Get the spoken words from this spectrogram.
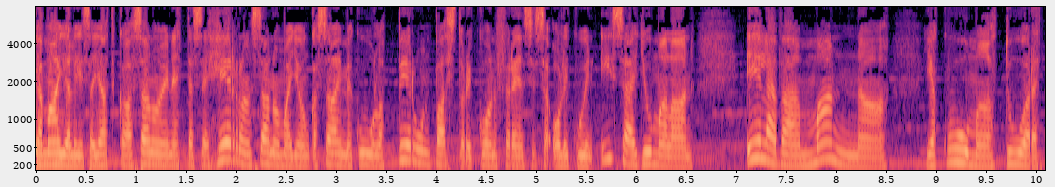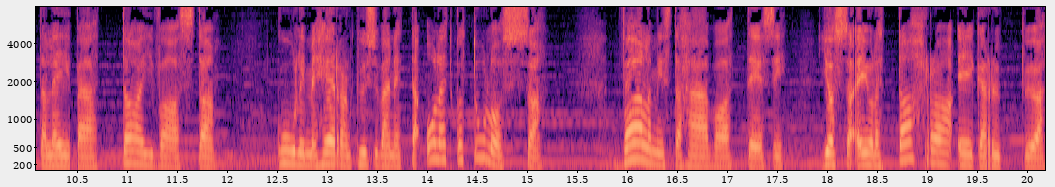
Ja Maija-Liisa jatkaa sanoen, että se Herran sanoma, jonka saimme kuulla Perun pastorikonferenssissa, oli kuin Isä Jumalaan elävää mannaa ja kuumaa tuoretta leipää taivaasta. Kuulimme Herran kysyvän, että oletko tulossa? Valmista häävaatteesi, jossa ei ole tahraa eikä ryppyä.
